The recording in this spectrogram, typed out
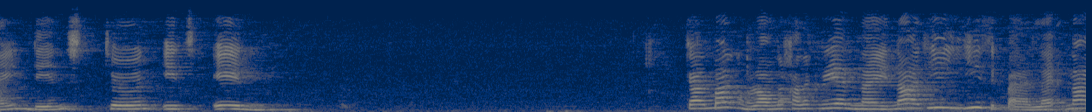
I didn't turn it in การบ้านของเรานะคะนักเรียนในหน้าที่ 28 และหน้า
